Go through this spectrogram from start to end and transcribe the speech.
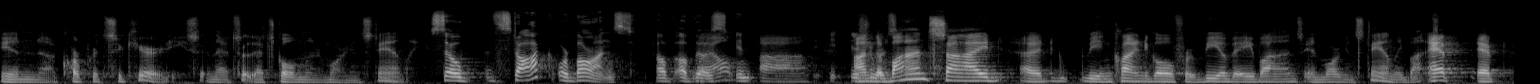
in uh, corporate securities, and that's, that's Goldman and Morgan Stanley. So, stock or bonds of, of those Well, in, uh, On the bond side, I'd be inclined to go for B of A bonds and Morgan Stanley bond at, at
